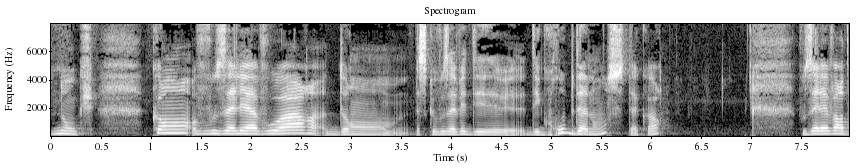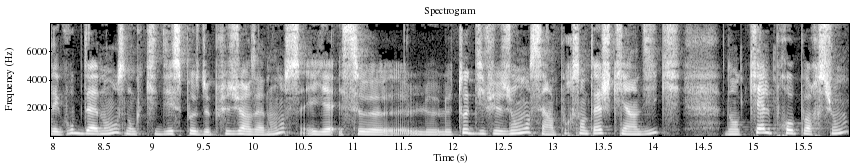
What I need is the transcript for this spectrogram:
Donc, Quand vous allez avoir dans, parce que vous avez des, groupes d'annonces, d'accord? Vous allez avoir des groupes d'annonces qui disposent de plusieurs annonces et le, taux de diffusion, c'est un pourcentage qui indique dans quelle proportion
